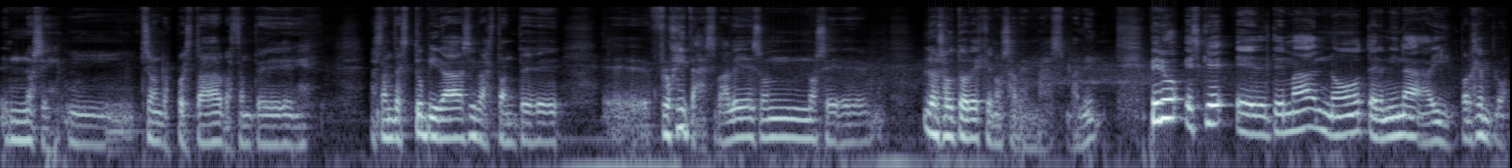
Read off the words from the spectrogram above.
No sé, mm, son respuestas bastante, bastante estúpidas y bastante eh, flojitas, ¿vale? Son, no sé, los autores que no saben más, ¿vale? Pero es que el tema no termina ahí. Por ejemplo,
